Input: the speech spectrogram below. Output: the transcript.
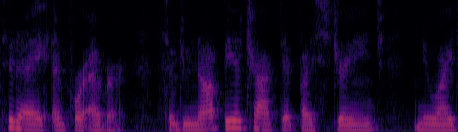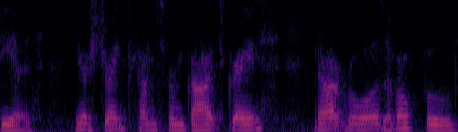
today, and forever. So do not be attracted by strange, new ideas. Your strength comes from God's grace, not rules about food,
